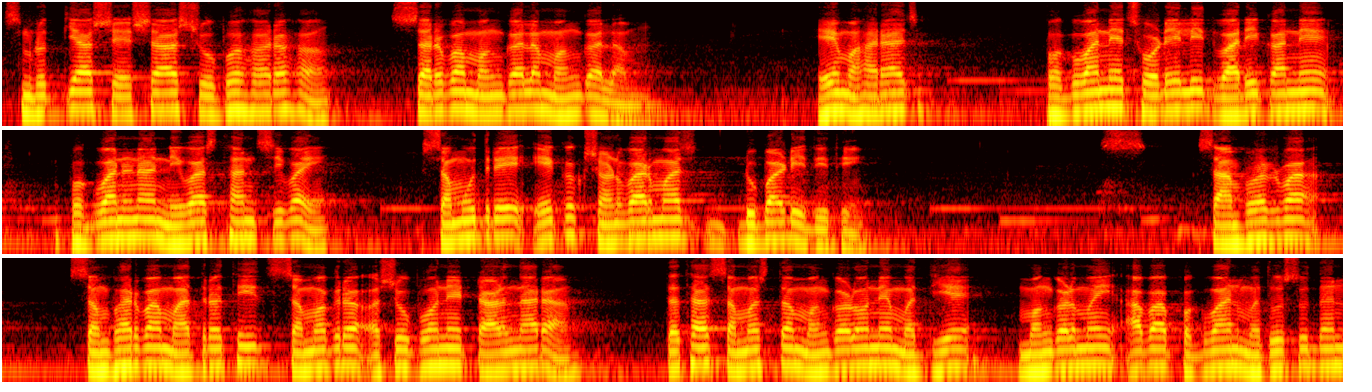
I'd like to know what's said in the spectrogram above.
સ્મૃત્યા શેષા શુભહર સર્વમંગલ મંગલમ હે મહારાજ ભગવાને છોડેલી દ્વારિકાને ભગવાનના નિવાસસ્થાન સિવાય સમુદ્રે એક ક્ષણવારમાં જ ડૂબાડી દીધી સાંભળવા સંભાળવા માત્રથી જ સમગ્ર અશુભોને ટાળનારા તથા સમસ્ત મંગળોને મધ્યે મંગળમય આવા ભગવાન મધુસૂદન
